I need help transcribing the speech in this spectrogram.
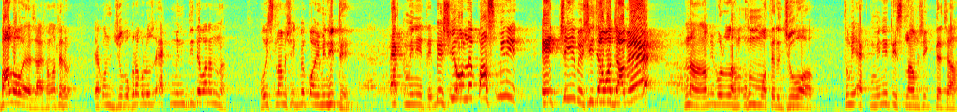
ভালো হয়ে যায়। আমাদের এখন যুবকরা বলে "হুজুর, এক মিনিট দিতে পারেন না? ও ইসলাম শিখবে কয় মিনিটে? এক মিনিটে। বেশি হলে পাঁচ মিনিট। এর চেয়ে বেশি যাওয়া যাবে না। আমি বললাম, উম্মতের যুবক, তুমি এক মিনিট ইসলাম শিখতে চাও,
